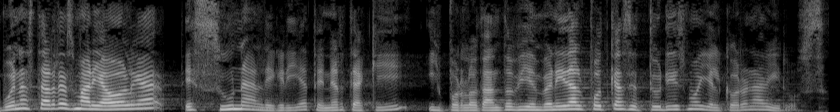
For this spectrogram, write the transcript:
Buenas tardes, María Olga. Es una alegría tenerte aquí y, por lo tanto, bienvenida al podcast de Turismo y el Coronavirus.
